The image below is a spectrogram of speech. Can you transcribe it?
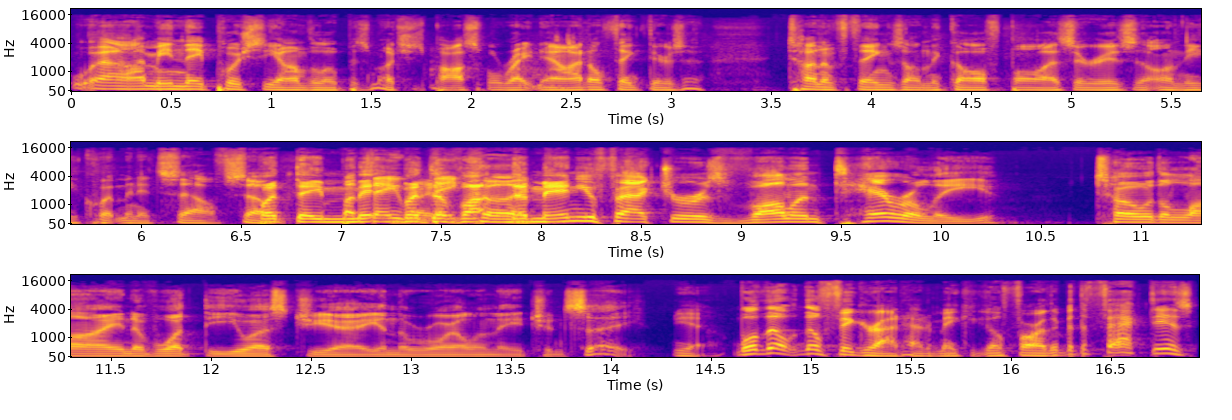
Well, I mean, they push the envelope as much as possible right now. I don't think there's a ton of things on the golf ball as there is on the equipment itself. So, But they, ma- they, but they the, could. the manufacturers voluntarily toe the line of what the USGA and the Royal and Ancient say. Yeah. Well, they'll they'll figure out how to make it go farther. But the fact is,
